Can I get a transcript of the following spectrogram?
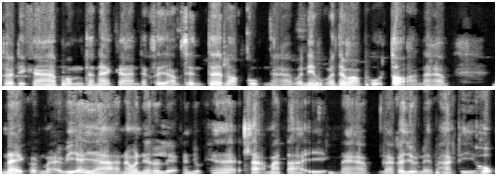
สวัสดีครับ ผมทนายการจาก Siam Center Law Group นะครับ วันนี้ผมก็จะมาพูดต่อนะครับ ในกฎหมายวิอาญานะวันนี้เราเหลือกันอยู่แค่สามมาตราเองนะครับนะก็อยู่ในภาคที่หก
